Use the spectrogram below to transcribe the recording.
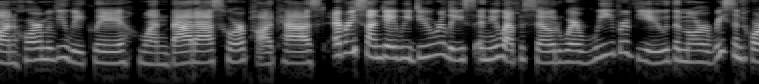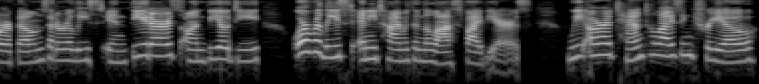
on Horror Movie Weekly, one badass horror podcast. Every Sunday, we do release a new episode where we review the more recent horror films that are released in theaters, on VOD, or released anytime within the last five years. We are a tantalizing trio,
